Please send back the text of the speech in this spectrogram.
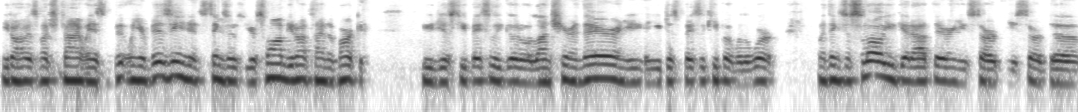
you don't have as much time when it's when you're busy and it's things are, you're swamped. You don't have time to market. You just you basically go to a lunch here and there, and you and you just basically keep up with the work. When things are slow, you get out there and you start you start. Uh,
